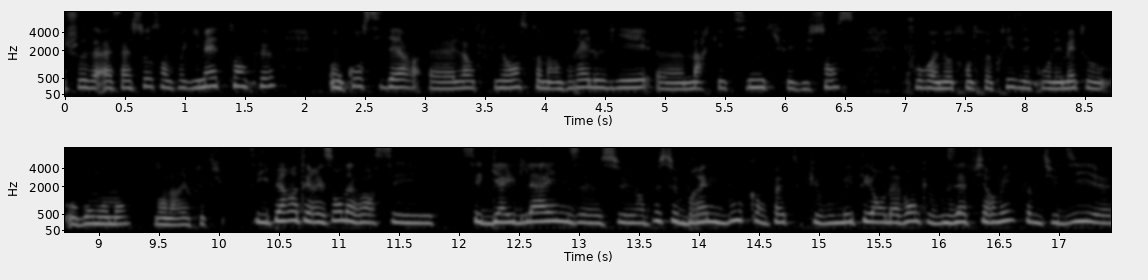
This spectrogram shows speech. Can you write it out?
chose à sa sauce entre guillemets, tant que on considère euh, l'influence comme un vrai levier euh, marketing qui fait du sens pour euh, notre entreprise et qu'on les mette au, au bon moment dans la réflexion. C'est hyper intéressant d'avoir ces, guidelines, euh, un peu ce brand book en fait que vous mettez en avant, que vous affirmez, comme tu dis, euh,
